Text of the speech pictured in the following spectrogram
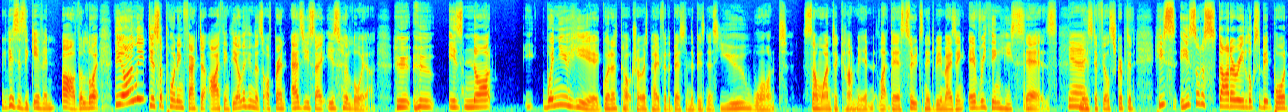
this is a given. Oh, the lawyer. The only disappointing factor, I think, the only thing that's off-brand, as you say, is her lawyer, who who is not. When you hear Gwyneth Paltrow has paid for the best in the business, you want someone to come in like their suits need to be amazing. Everything he says Yeah. needs to feel scripted. He's he's sort of stuttery, looks a bit bored,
